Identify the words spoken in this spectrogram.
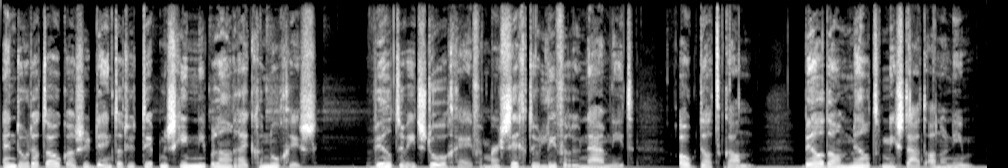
En doe dat ook als u denkt dat uw tip misschien niet belangrijk genoeg is. Wilt u iets doorgeven, maar zegt u liever uw naam niet? Ook dat kan. Bel dan Meld Misdaad Anoniem.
